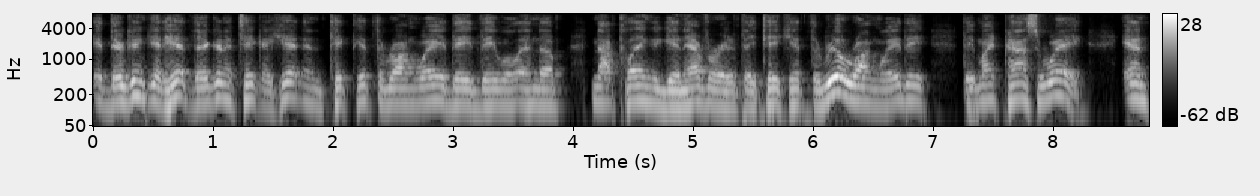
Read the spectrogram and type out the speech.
they're going to get hit. They're going to take a hit and take hit the wrong way. They they will end up not playing again ever. And if they take hit the real wrong way, they they might pass away. And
